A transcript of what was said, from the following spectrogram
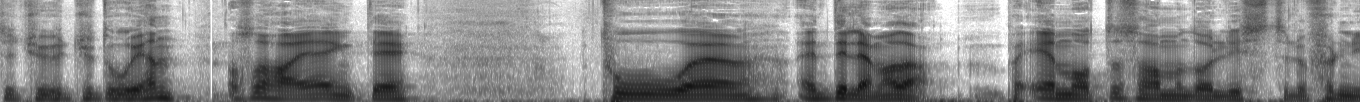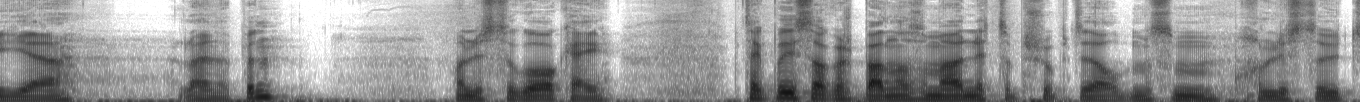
til 2022 igjen. Og så har jeg egentlig to uh, Et dilemma, da. På en måte så har man da lyst til å fornye lineupen. Man har lyst til å gå OK. Tenk på de stakkars bandene som har nettopp sluppet et album, som har lyst til å ut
